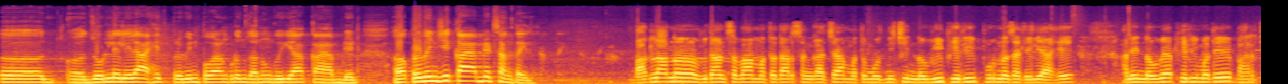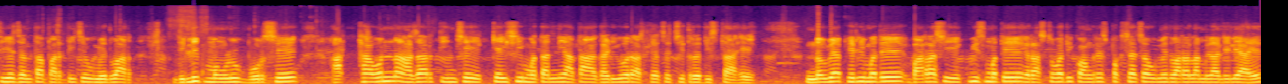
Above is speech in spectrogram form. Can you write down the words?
अ, जोडलेले आहेत प्रवीण पवारांकडून जाणून घेऊया काय अपडेट प्रवीणजी काय अपडेट सांगता येईल? बागलान विधानसभा मतदारसंघाच्या मतमोजणीची नववी फेरी पूर्ण झालेली आहे. आणि नवव्या फेरीमध्ये भारतीय जनता पार्टीचे उमेदवार दिलीप मंगळू बोरसे अठ्ठावन्न हजार तीनशे एक्क्याऐंशी मतांनी आता आघाडीवर असल्याचं चित्र दिसतं आहे. नवव्या फेरीमध्ये बाराशे एकवीस मते राष्ट्रवादी काँग्रेस पक्षाच्या उमेदवाराला मिळालेली आहेत.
